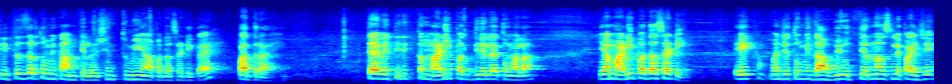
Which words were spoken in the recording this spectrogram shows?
तिथं जर तुम्ही काम केलं असेल तुम्ही या पदासाठी काय? पात्र आहे. त्या व्यतिरिक्त माडी पद दिलेलं आहे तुम्हाला. या माडी पदासाठी एक म्हणजे तुम्ही दहावी उत्तीर्ण असले पाहिजे.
